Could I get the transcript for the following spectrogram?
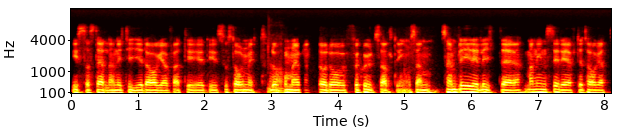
vissa ställen i tio dagar för att det, det är så stormigt. Då Ja. får man vänta och då förskjuts allting. Och sen, sen blir det lite, man inser det efter ett tag att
